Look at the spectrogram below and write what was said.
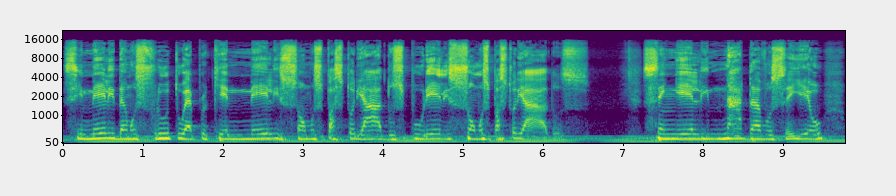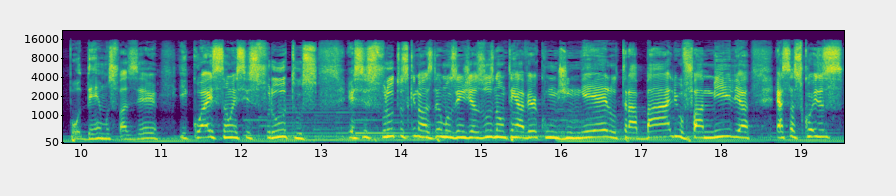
Se nele damos fruto, é porque nele somos pastoreados, por ele somos pastoreados. Sem ele, nada você e eu podemos fazer. E quais são esses frutos? Esses frutos que nós damos em Jesus não tem a ver com dinheiro, trabalho, família. Essas coisas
